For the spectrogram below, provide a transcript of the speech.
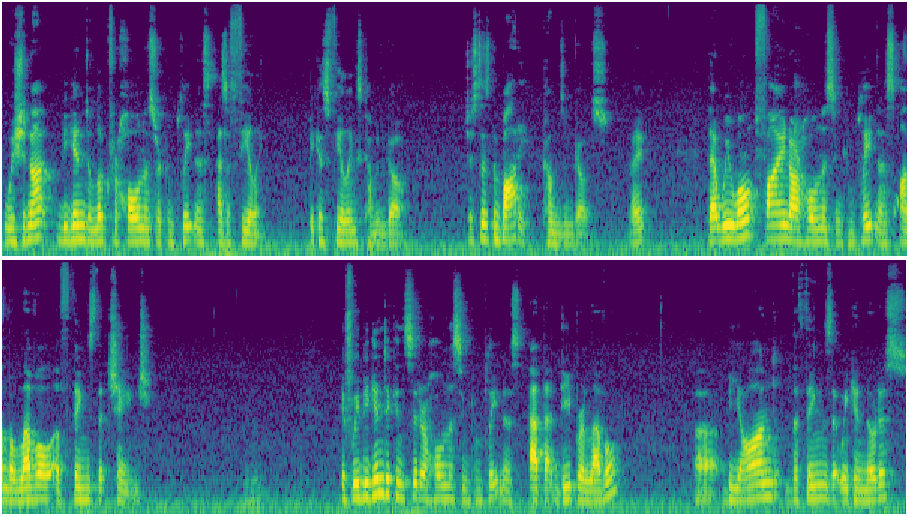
we should not begin to look for wholeness or completeness as a feeling, because feelings come and go, just as the body comes and goes, right? That we won't find our wholeness and completeness on the level of things that change if we begin to consider wholeness and completeness at that deeper level, uh, beyond the things that we can notice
